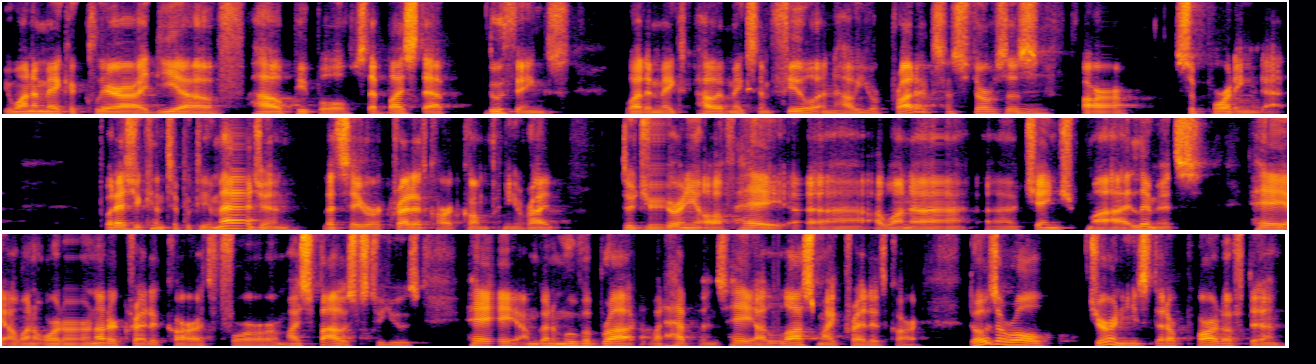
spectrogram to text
you want to make a clear idea of how people step by step do things, what it makes, how it makes them feel, and how your products and services mm. are supporting that. But as you can typically imagine, let's say you're a credit card company, right? The journey of, hey, uh, I want to uh, change my limits. Hey, I want to order another credit card for my spouse to use. Hey, I'm going to move abroad. What happens? Hey, I lost my credit card. Those are all journeys that are part of the,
